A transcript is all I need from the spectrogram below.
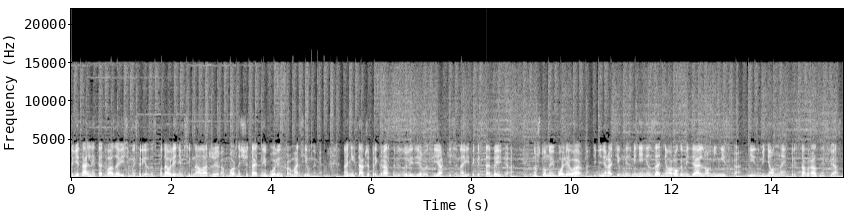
Сагитальные Т2 зависимые срезы с подавлением сигнала от жира можно считать наиболее информативными. На них также прекрасно визуализируется яркий синовид и Бейкера. Но что наиболее важно, дегенеративные изменения заднего рога медиального миниска, неизмененные крестообразные связки.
